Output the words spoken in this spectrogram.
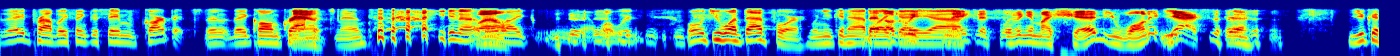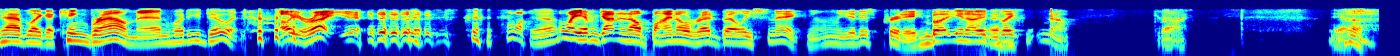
they probably think the same of carpets. They they call them crappets, man. you know, Wow. they're like, yeah, what would what would you want that for when you can have that like ugly a uh, snake that's living in my shed. You want it? Yes. yeah. You could have like a king brown, man. What are you doing? oh, you're right. Yeah. Why Yeah. why you haven't gotten an albino red belly snake? Well, it is pretty, but you know, it's like no. yeah. Yeah.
